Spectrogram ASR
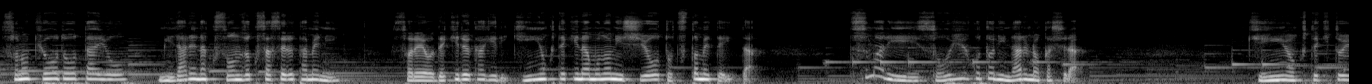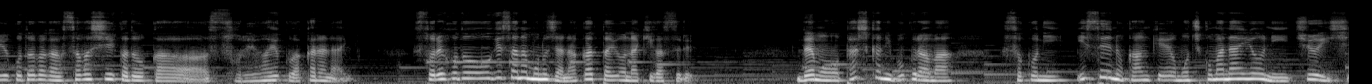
その共同体を乱れなく存続させるために、それをできる限り禁欲的なものにしようと努めていた。つまりそういうことになるのかしら。禁欲的という言葉がふさわしいかどうか、それはよくわからない。それほど大げさなものじゃなかったような気がする。でも確かに僕らはそこに異性の関係を持ち込まないように注意し、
